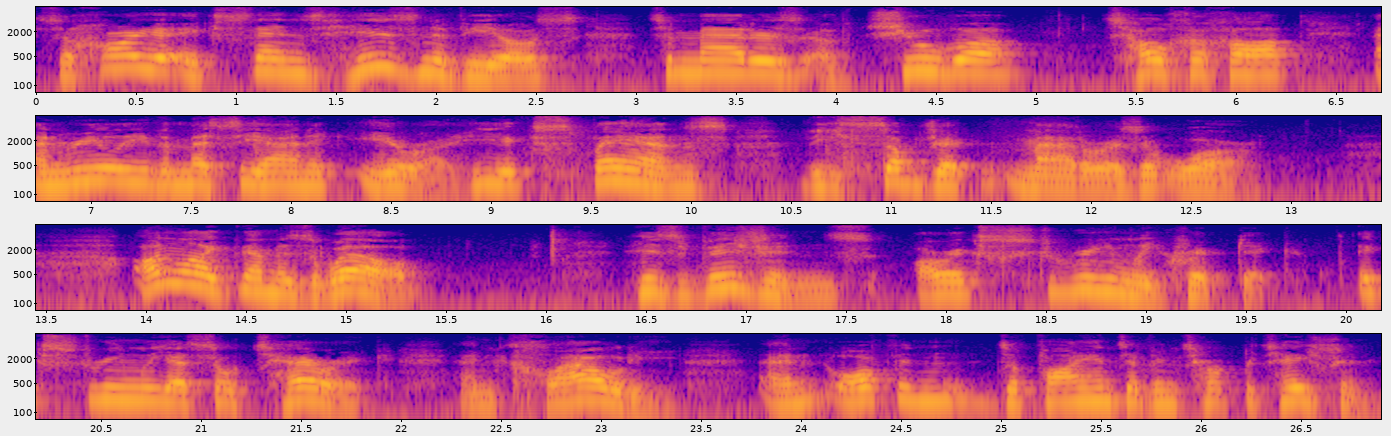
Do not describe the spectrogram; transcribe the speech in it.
Zechariah extends his Nevios to matters of tshuva, tochacha, and really the Messianic era. He expands the subject matter, as it were. Unlike them as well, his visions are extremely cryptic, extremely esoteric, and cloudy and often defiant of interpretation.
